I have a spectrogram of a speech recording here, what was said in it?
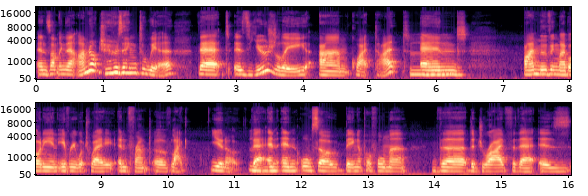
and something that I'm not choosing to wear that is usually um, quite tight and I'm moving my body in every which way in front of like you know that. And and also being a performer the the drive for that is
